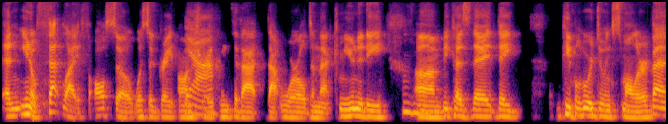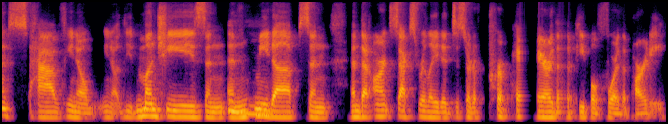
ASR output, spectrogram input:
and you know FetLife also was a great entree yeah. into that that world and that community mm-hmm. um, because they they people who are doing smaller events have you know you know the munchies and and mm-hmm. meetups and and that aren't sex related to sort of prepare the people for the party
